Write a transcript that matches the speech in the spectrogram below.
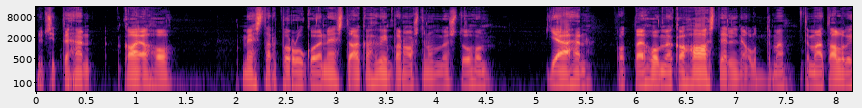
nyt sitten hän Kaiaho mestarporukoineista aika hyvin panostanut myös tuohon jäähän, ottaen huomioon, aika haasteellinen ollut tämä, tämä talvi.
